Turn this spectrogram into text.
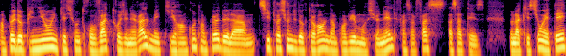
un peu d'opinion, une question trop vague, trop générale, mais qui rend compte un peu de la situation du doctorant d'un point de vue émotionnel face à face à sa thèse. Donc la question était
